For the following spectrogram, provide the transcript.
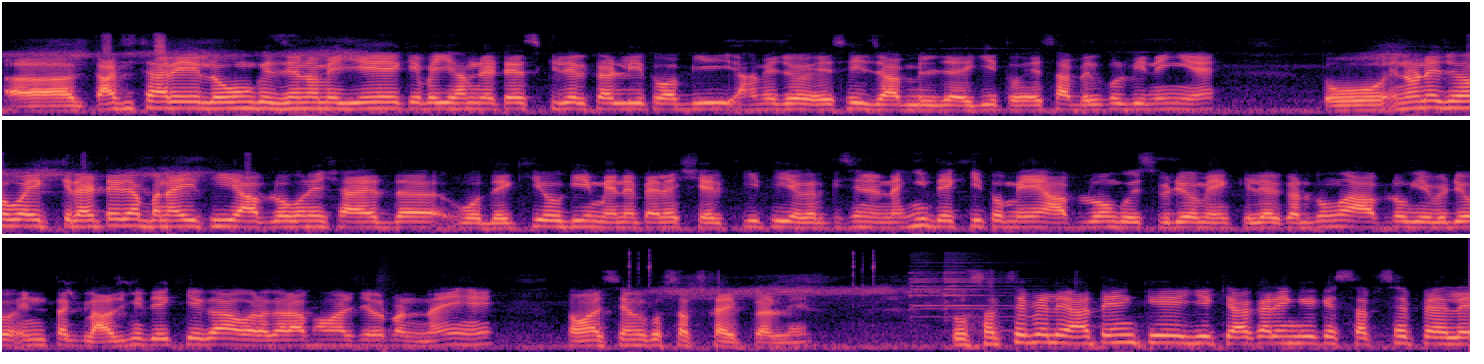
काफ़ी सारे लोगों के जहनों में ये है कि भाई हमने टेस्ट क्लियर कर ली तो अभी हमें जो ऐसे ही जॉब मिल जाएगी तो ऐसा बिल्कुल भी नहीं है। तो इन्होंने जो है वो एक क्राइटेरिया बनाई थी, आप लोगों ने शायद वो देखी होगी, मैंने पहले शेयर की थी, अगर किसी ने नहीं देखी तो मैं आप लोगों को इस वीडियो में क्लियर कर दूँगा। आप लोग ये वीडियो इन तक लाजमी देखिएगा और अगर आप हमारे चैनल पर नए हैं तो हमारे चैनल को सब्सक्राइब कर लें। तो सबसे पहले आते हैं कि ये क्या करेंगे कि सबसे पहले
